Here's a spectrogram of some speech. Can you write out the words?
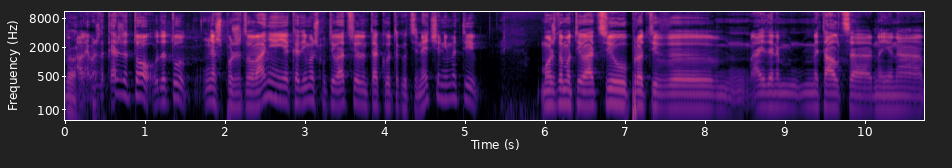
da. Ali ne možeš da kažeš da to, da tu, znaš, požrtvovanje je kad imaš motivaciju na takvoj utakmici. Neće imati možda motivaciju protiv, uh, ajde, ne, metalca na, na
